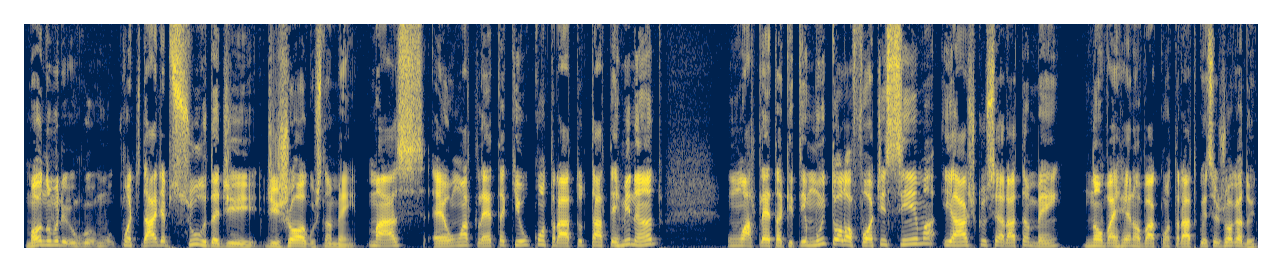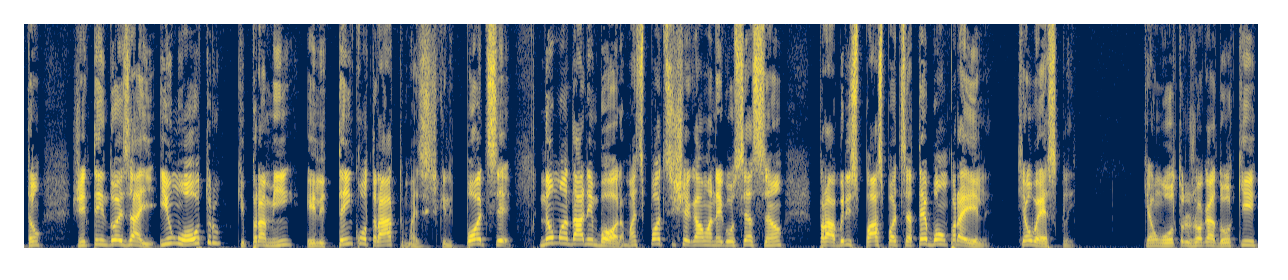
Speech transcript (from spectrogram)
Maior número, quantidade absurda de, de jogos também. Mas é um atleta que o contrato está terminando. Um atleta que tem muito holofote em cima e acho que o Ceará também não vai renovar contrato com esse jogador. Então, a gente tem dois aí. E um outro, que para mim, ele tem contrato, mas que ele pode ser, não mandado embora, mas pode se chegar a uma negociação para abrir espaço, pode ser até bom para ele, que é o Wesley que é um outro jogador que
